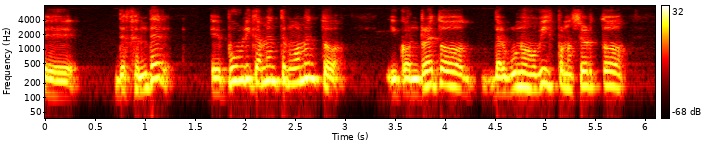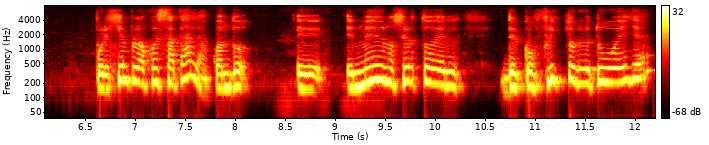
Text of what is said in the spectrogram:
eh, defender eh, públicamente en un momento y con reto de algunos obispos, ¿no es cierto? Por ejemplo, la jueza Tala, cuando eh, en medio, ¿no es cierto?, del, del, conflicto que tuvo ella,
